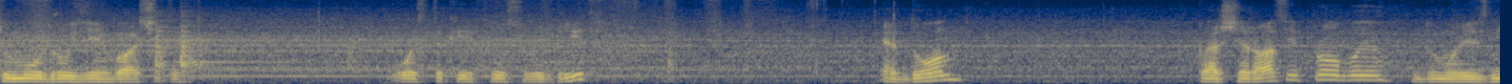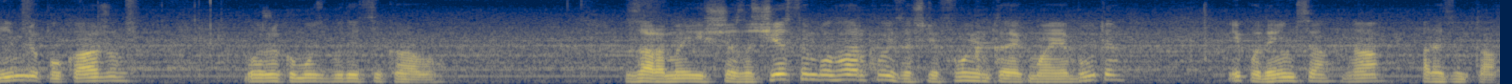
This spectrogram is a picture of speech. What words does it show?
Тому, друзі, бачите, ось такий флюсовий дріт. Едон. Перший раз їх пробую, думаю, знімлю, покажу. Може комусь буде цікаво. Зараз ми їх ще зачистимо болгаркою, зашліфуємо так, як має бути, і подивимося на результат.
